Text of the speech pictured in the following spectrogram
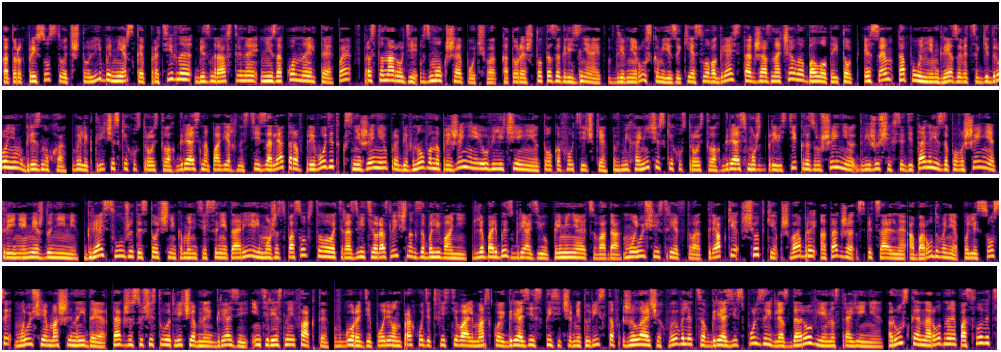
которых присутствует что-либо мерзкое, противное, безнравственное, незаконное и т.п. В простонародье «взмокшая почва», которая что-то загрязняет. В древнерусском языке слово «грязь» также означало «болото» и «топь». СМ – топоним грязовица, гидроним грязнуха. В электрических устройствах грязь на поверхности изоляторов приводит к снижению пробивного напряжения и увеличению токов утечки. В механических устройствах грязь может привести к разрушению движущихся деталей из-за повышения трения между ними. Грязь служит источником антисанитарии и может способствовать развитию различных заболеваний. Для борьбы с грязью применяются вода, моющие средства, тряпки, щетки, швабры, а также специальное оборудование, пылесосы, моющие машины и ДР. Также существуют лечебные грязи. Интересные факты. В городе Порион проходит фестиваль морской грязи с тысячами туристов, желающих вывалиться в грязи с пользой для здоровья и настроения. Русская народная пословица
